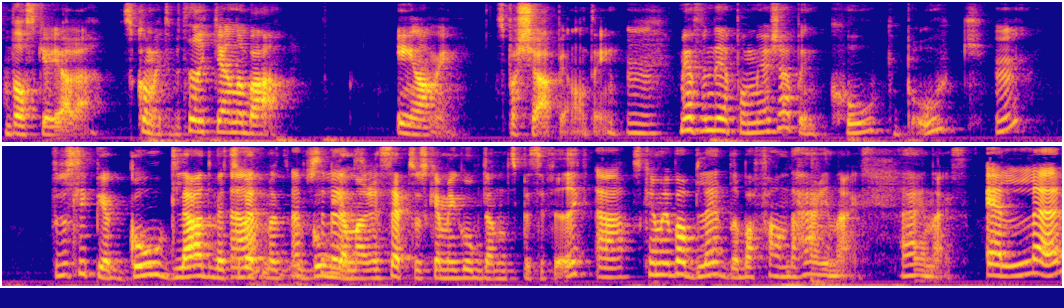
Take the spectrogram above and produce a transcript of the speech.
Vad ska jag göra? Så kommer jag till butiken och bara, ingen aning. Så bara köper jag någonting. Mm. Men jag funderar på om jag köper en kokbok. Mm. För då slipper jag googla. Du vet, så Ja, vet man, absolut. googlar man recept så ska man ju googla något specifikt. Ja. Så kan man ju bara bläddra och bara fan det här är nice. Det här är nice. Eller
